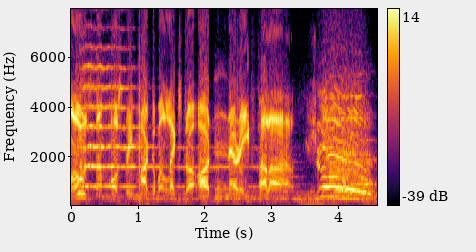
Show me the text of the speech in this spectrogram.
Who's the most remarkable, extraordinary fella? Sure!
